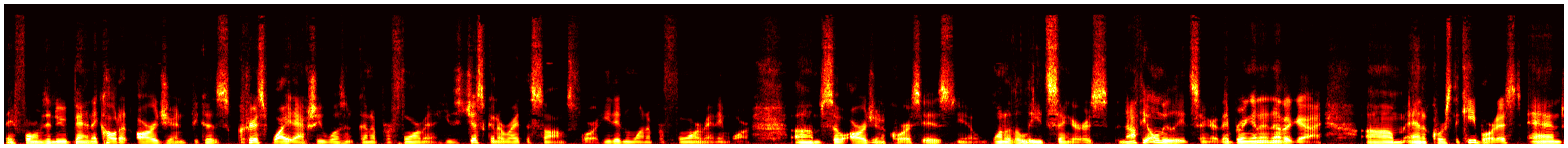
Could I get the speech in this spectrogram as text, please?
they formed a new band. They called it Argent because Chris White actually wasn't going to perform it. He was just going to write the songs for it. He didn't want to perform anymore. Um, so Argent, of course, is you know one of the lead singers, not the only lead singer. They bring in another guy, um, and of course the keyboardist. And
